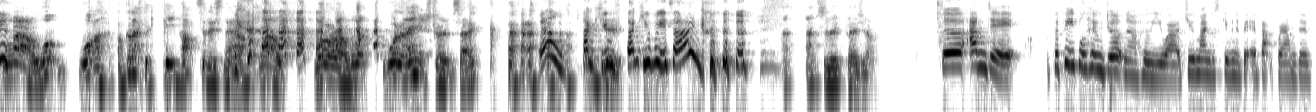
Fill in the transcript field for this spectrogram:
wow! What? What? i am going to have to keep up to this now. Wow, Laura! What? What an entrance, eh? well, thank, thank you. you. Thank you for your time. Absolute pleasure. So, Andy, for people who don't know who you are, do you mind just giving a bit of background of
